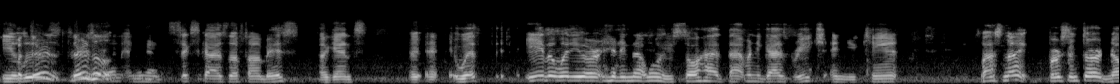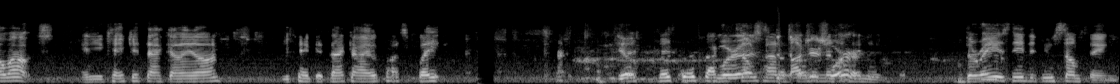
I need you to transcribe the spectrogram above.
You But lose there's- there's a- 3-1 and you have six guys left on base against with even when you were hitting that well, you still had that many guys reach and you can't. Last night, first and third, no outs, and you can't get that guy on. You can't get that guy across the plate. Yep. This goes back to Whereas the Dodgers fundamental were. The Rays need to do something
